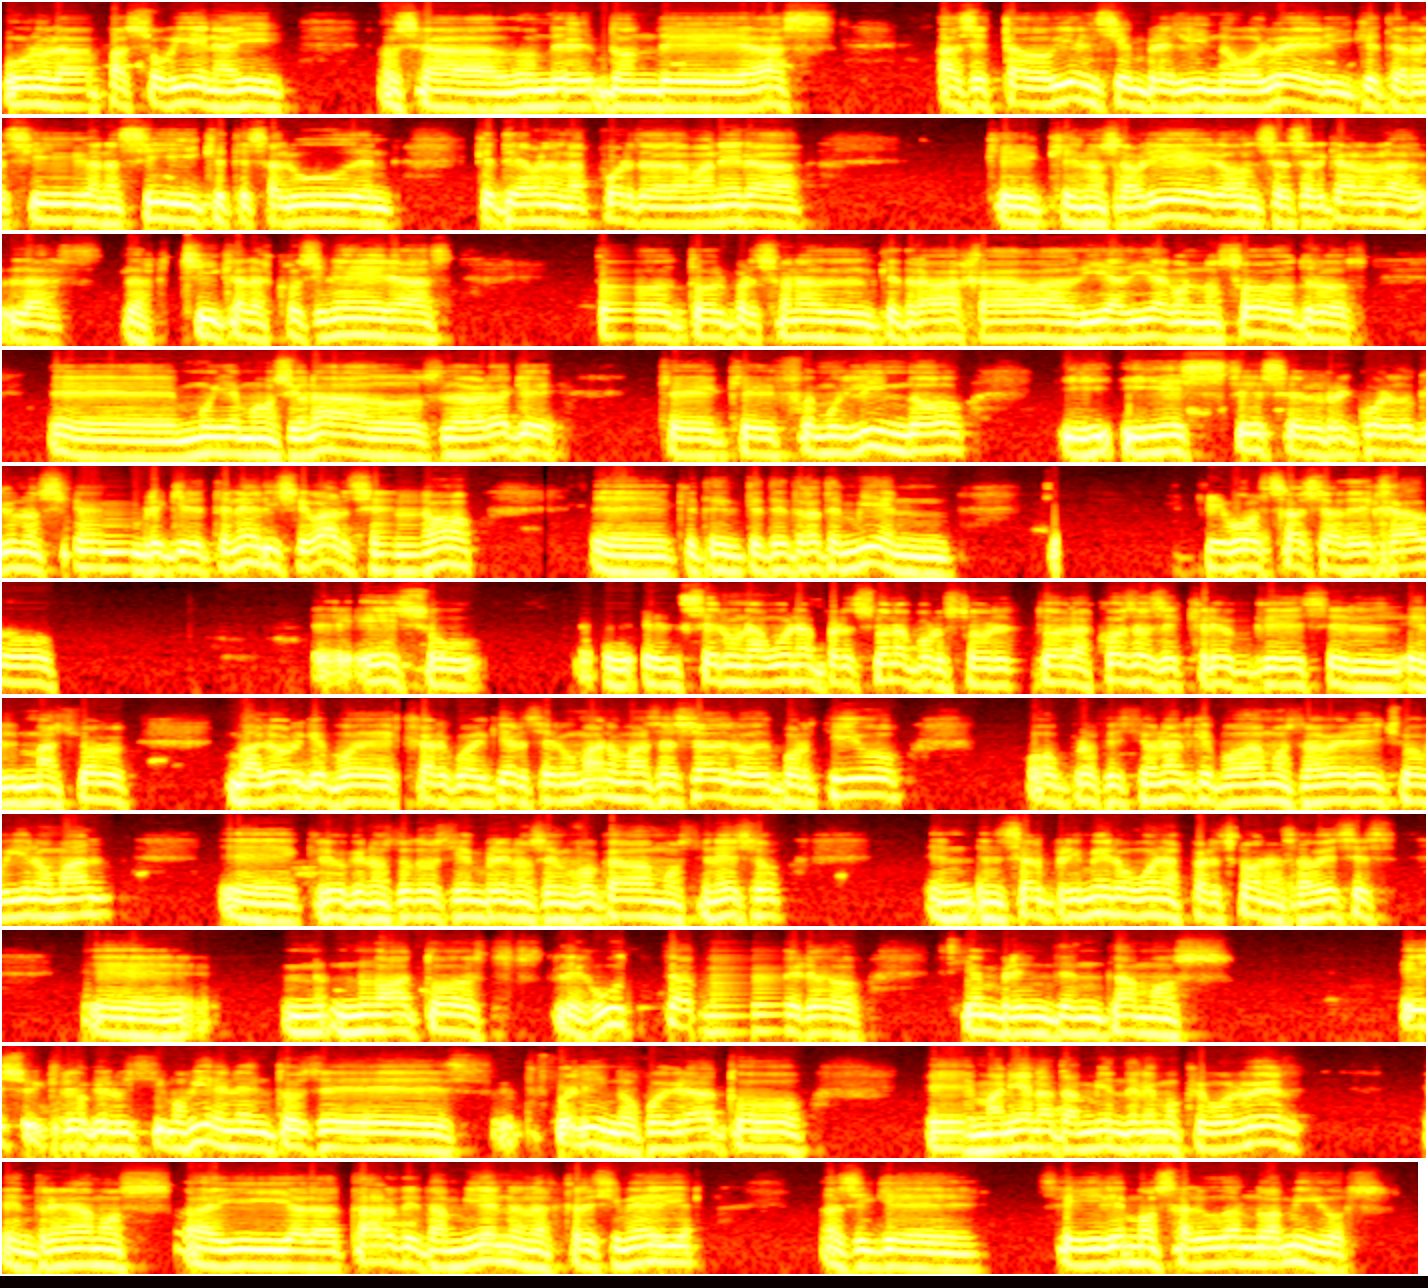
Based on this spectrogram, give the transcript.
uno la pasó bien ahí. O sea, donde, donde has has estado bien, siempre es lindo volver y que te reciban así, que te saluden, que te abran las puertas de la manera que, nos abrieron, se acercaron las, las, chicas, las cocineras, todo, todo el personal que trabajaba día a día con nosotros, eh, muy emocionados, la verdad que, que, fue muy lindo y, y, ese es el recuerdo que uno siempre quiere tener y llevarse, ¿no? Eh, que, te, que te traten bien que vos hayas dejado eh, eso, el ser una buena persona por sobre todas las cosas, es creo que es el, mayor valor que puede dejar cualquier ser humano, más allá de lo deportivo o profesional que podamos haber hecho bien o mal. Eh, creo que nosotros siempre nos enfocábamos en eso, en, ser primero buenas personas. A veces eh, no a todos les gusta, pero siempre intentamos eso y creo que lo hicimos bien. Entonces fue lindo, fue grato. Eh, mañana también tenemos que volver. Entrenamos ahí a la tarde también, a las tres y media. Así que seguiremos saludando amigos.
